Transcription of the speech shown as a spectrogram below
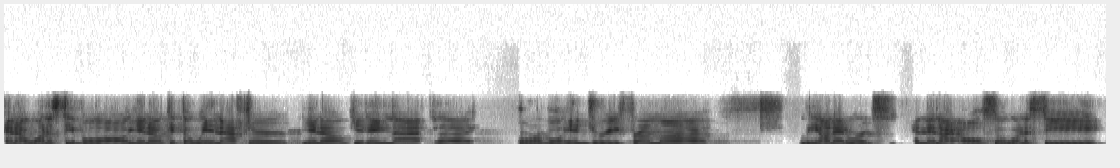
and I want to see Belal, you know, get the win after, you know, getting that uh, horrible injury from uh, Leon Edwards. And then I also want to see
